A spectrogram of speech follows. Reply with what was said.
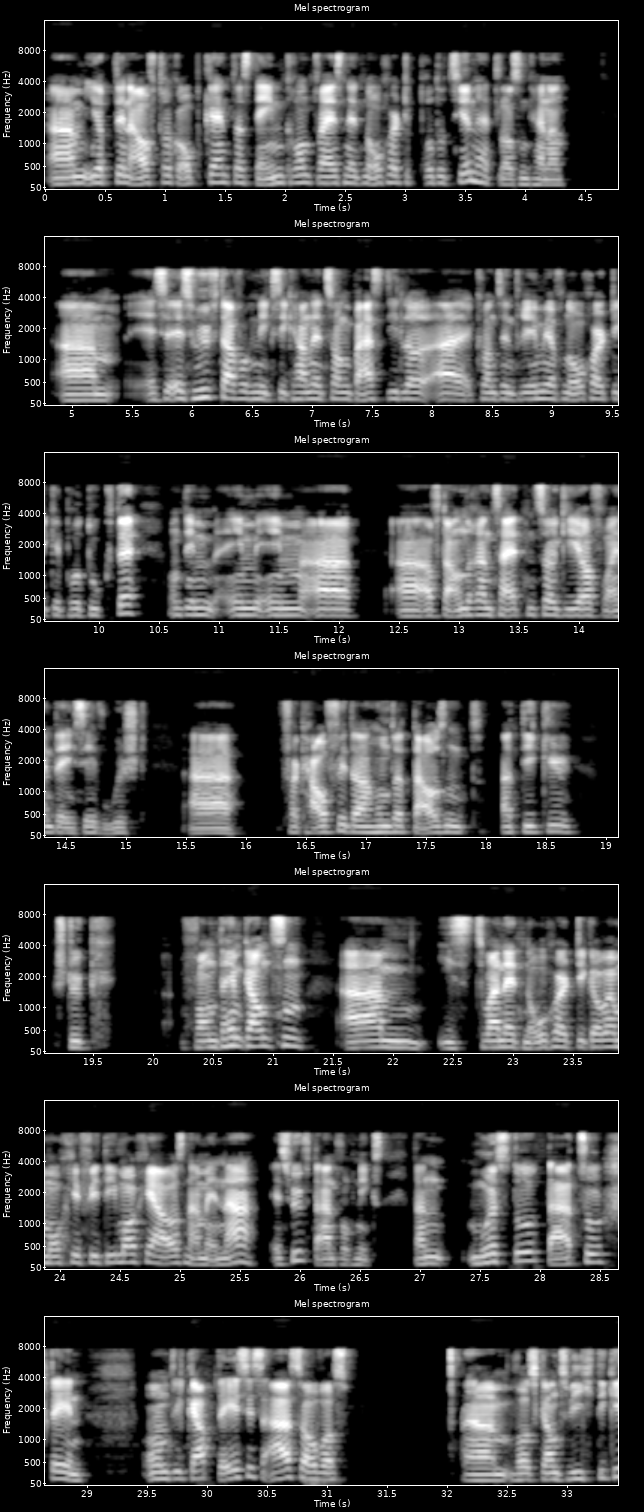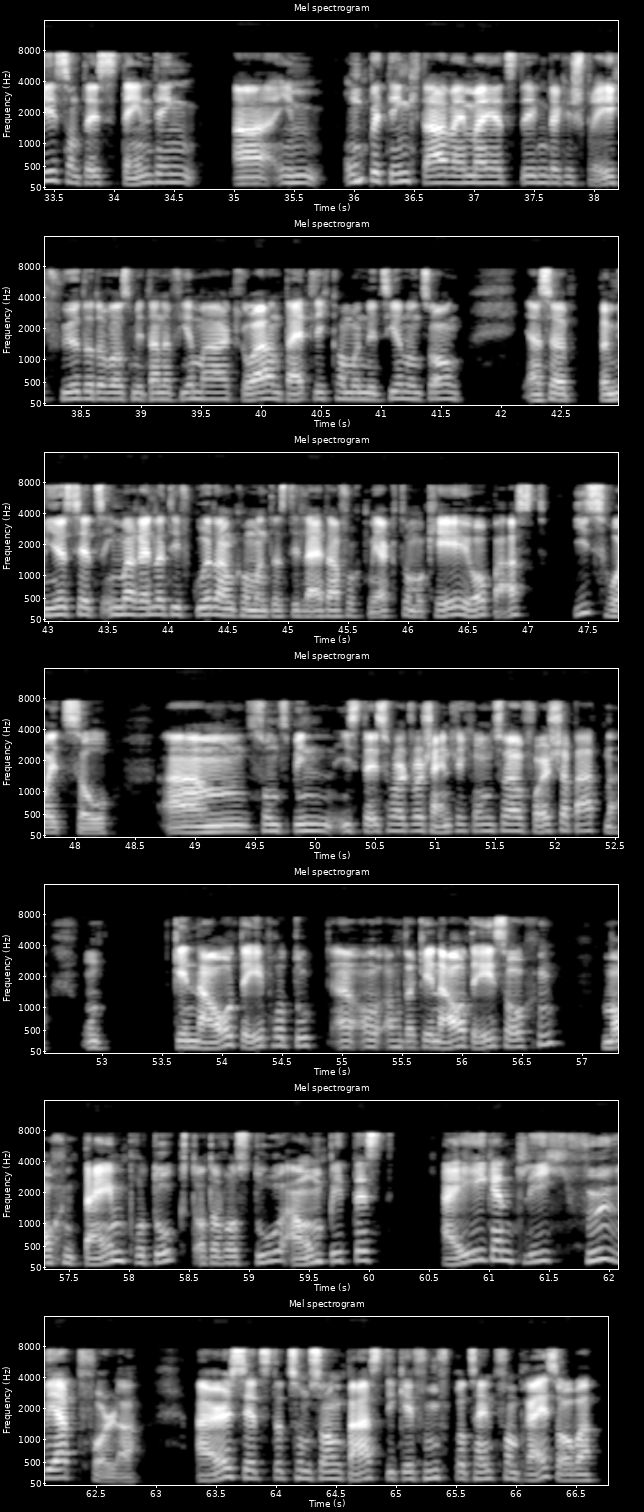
Ähm, ich habe den Auftrag abgelehnt aus dem Grund, weil ich es nicht nachhaltig produzieren hätte lassen können. Ähm, es, es hilft einfach nichts. Ich kann nicht sagen, passt, ich äh, konzentriere mich auf nachhaltige Produkte und im, im, im, äh, äh, auf der anderen Seite sage ich, ja, Freunde, ist eh wurscht. Äh, verkaufe ich da 100.000 Artikel Stück von dem Ganzen. Ähm, ist zwar nicht nachhaltig, aber mache ich für die mache ich Ausnahme. Na, es hilft einfach nichts. Dann musst du dazu stehen. Und ich glaube, das ist auch so was, ähm, was ganz wichtig ist und das Standing äh, im, unbedingt auch, wenn man jetzt irgendein Gespräch führt oder was mit einer Firma klar und deutlich kommunizieren und sagen, also bei mir ist jetzt immer relativ gut angekommen, dass die Leute einfach gemerkt haben, okay, ja, passt, ist halt so. Ähm, sonst bin, ist das halt wahrscheinlich unser falscher Partner. Und genau die Produkt, äh, oder genau die Sachen machen dein Produkt oder was du anbietest eigentlich viel wertvoller, als jetzt dazu sagen, passt, ich gehe 5% vom Preis, aber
